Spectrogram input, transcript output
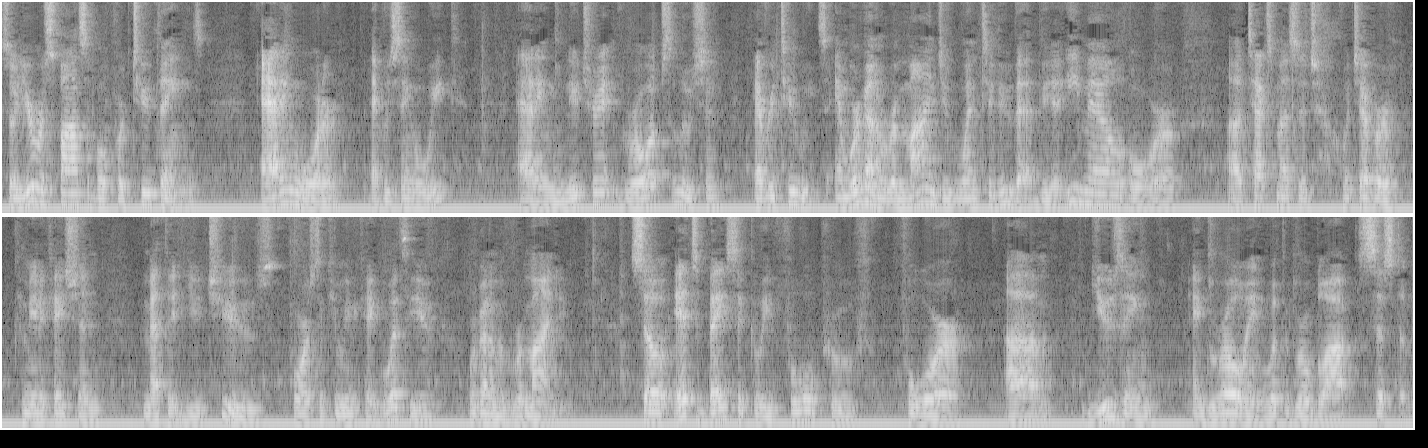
So you're responsible for two things adding water every single week, adding nutrient grow up solution every two weeks. And we're going to remind you when to do that via email or text message, whichever communication method you choose for us to communicate with you, we're going to remind you. So it's basically foolproof for um, using and growing with the Grow Block system.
